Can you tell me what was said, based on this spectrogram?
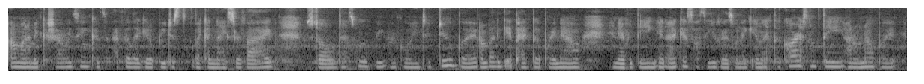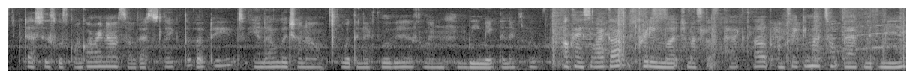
i want to make a shower routine because i feel like it'll be just like a nicer vibe. So that's what we are going to do but i'm about to get packed up right now and everything. And i guess i'll see you guys when i get in like the car or something. I don't know but that's just what's going on right now so that's like the updates and i will let y'all know what the next move is when we make the next move. Okay so i got pretty much my stuff packed up. I'm taking my tote bag with me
